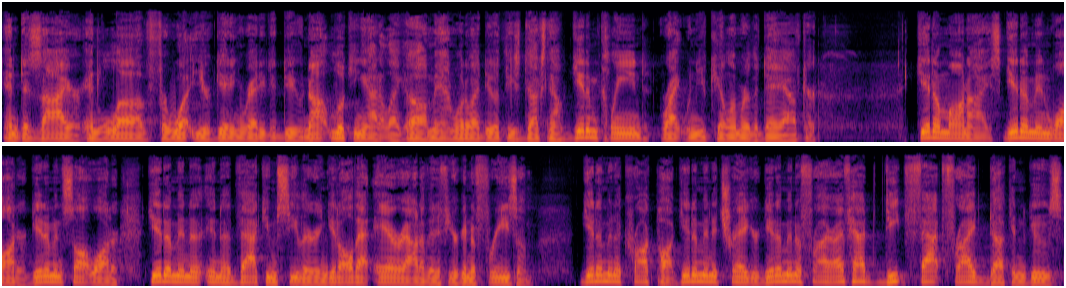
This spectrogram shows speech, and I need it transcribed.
and desire and love for what you're getting ready to do. Not looking at it like, oh man, what do I do with these ducks now? Get them cleaned right when you kill them or the day after. Get them on ice, get them in water, get them in salt water, get them in a, in a vacuum sealer and get all that air out of it if you're going to freeze them. Get them in a crock pot, get them in a Traeger, get them in a fryer. I've had deep fat fried duck and goose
